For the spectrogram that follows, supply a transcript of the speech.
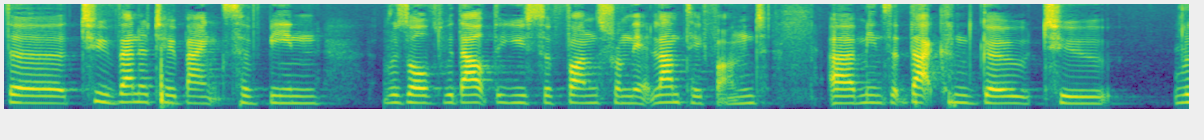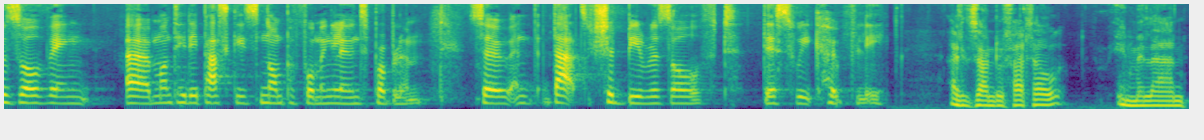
the two Veneto banks have been resolved without the use of funds from the Atlante Fund uh, means that that can go to resolving uh, Monte dei Paschi's non-performing loans problem. So, and that should be resolved this week, hopefully. Alexandra Fattel in Milan,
